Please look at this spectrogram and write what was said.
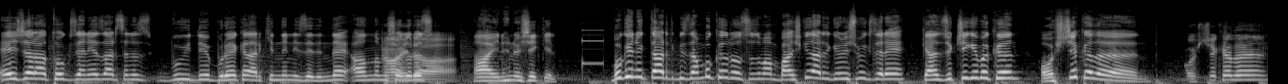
Ejderha Tokzen yazarsanız bu videoyu buraya kadar kimlerin izlediğini de anlamış Hayda. oluruz. Aynen o şekil. Bugünlük de artık bizden bu kadar olsun o zaman başka yerde görüşmek üzere. Kendinize çok iyi bakın. Hoşçakalın. Hoşçakalın.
